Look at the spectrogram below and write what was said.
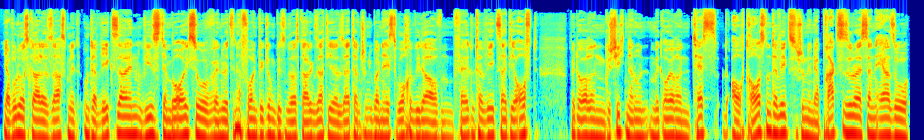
Ja, wo du es gerade sagst mit unterwegs sein, wie ist es denn bei euch so, wenn du jetzt in der Vorentwicklung bist und du hast gerade gesagt, ihr seid dann schon übernächste Woche wieder auf dem Feld unterwegs, seid ihr oft mit euren Geschichten und mit euren Tests auch draußen unterwegs, schon in der Praxis oder ist dann eher so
